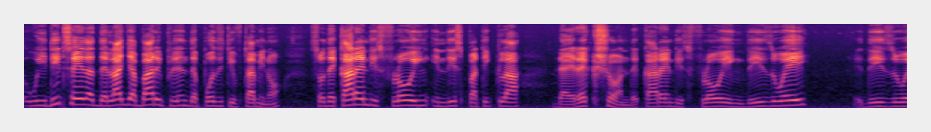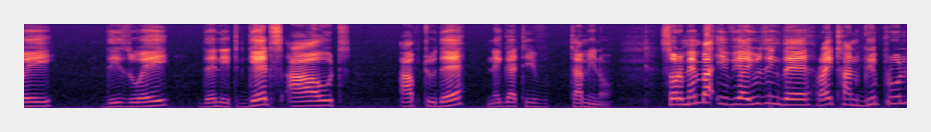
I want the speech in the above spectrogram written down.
we did say that the larger bar represents the positive terminal. So the current is flowing in this particular direction. The current is flowing this way, this way, this way. Then it gets out up to the negative terminal. So remember, if you are using the right hand grip rule,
